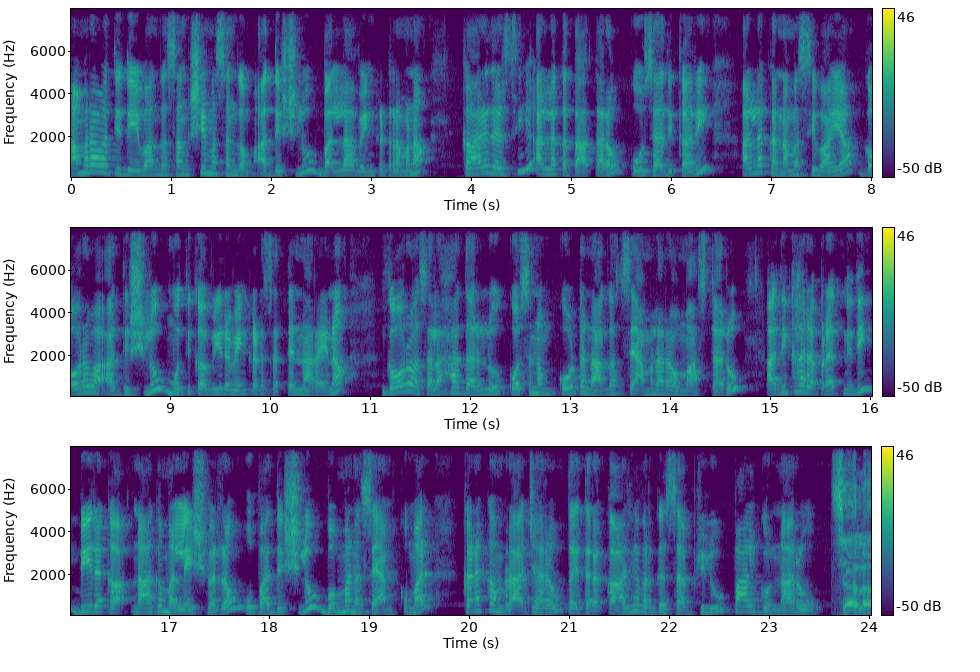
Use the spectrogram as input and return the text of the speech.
అమరావతి దేవాంగ సంక్షేమ సంఘం అధ్యక్షులు బల్లా వెంకటరమణ కార్యదర్శి అల్లక తాతారావు కోశాధికారి అల్లక నమశివాయ గౌరవ అధ్యక్షులు ముతిక వీర వెంకట సత్యనారాయణ గౌరవ సలహాదారులు కోసనం కోట నాగ శ్యామలరావు మాస్టారు అధికార ప్రతినిధి బీరక నాగమల్లేశ్వరరావు ఉపాధ్యక్షులు బొమ్మన శ్యామ్ కుమార్ కనకం రాజారావు తదితర కార్యవర్గ సభ్యులు పాల్గొన్నారు. చాలా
